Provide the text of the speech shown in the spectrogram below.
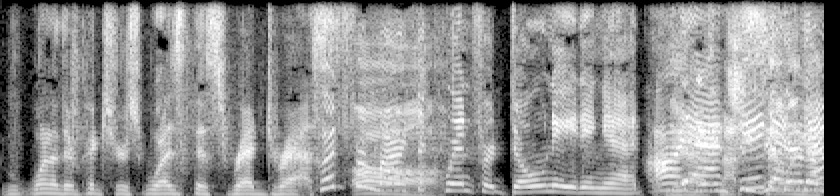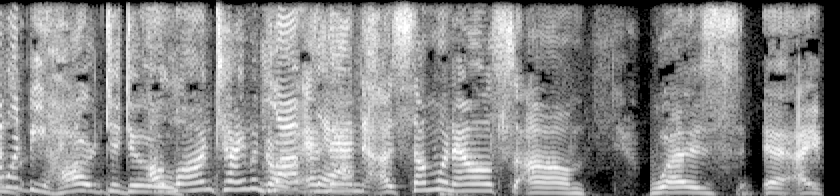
one of their pictures was this red dress. Good for Martha Quinn for donating it. I- Yeah, that, it's not big- that would be hard to do. a long time ago. Love and that. then uh, someone else um, was uh, I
